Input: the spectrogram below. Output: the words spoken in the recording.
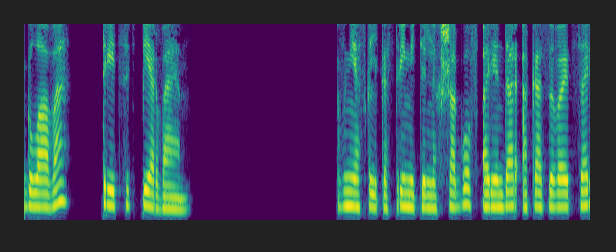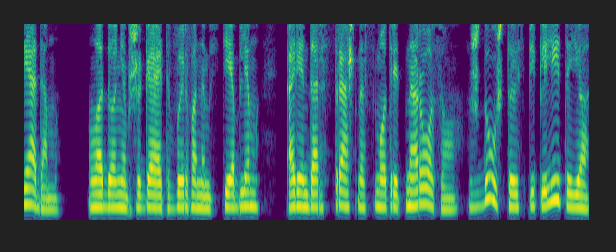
Глава 31. В несколько стремительных шагов арендар оказывается рядом. Ладонь обжигает вырванным стеблем. Арендар страшно смотрит на розу. Жду, что испепелит ее,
